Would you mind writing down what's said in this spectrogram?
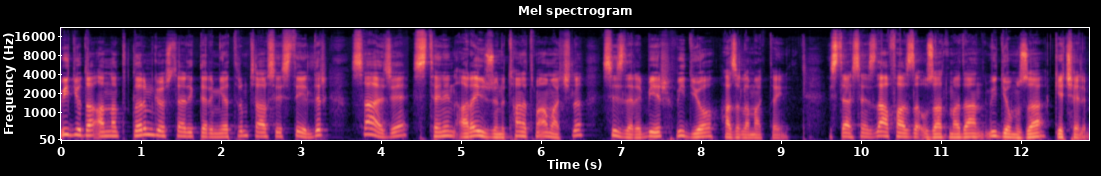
Videoda anlattıklarım gösterdiklerim yatırım tavsiyesi değildir. Sadece sitenin arayüzünü tanıtma amaçlı sizlere bir video hazırlamaktayım. İsterseniz daha fazla uzatmadan videomuza geçelim.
